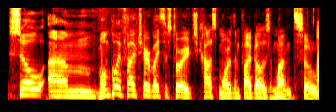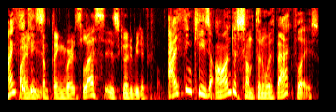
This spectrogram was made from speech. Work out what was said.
So, um, 1.5 terabytes of storage costs more than five dollars a month. So I finding something where it's less is going to be difficult. I think he's onto something with Backblaze.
